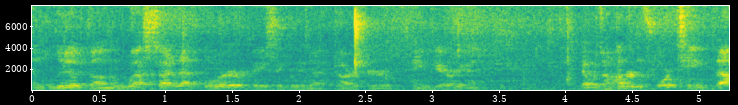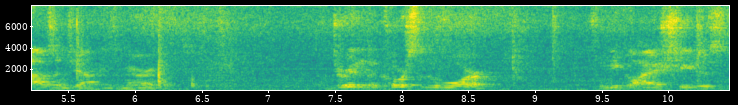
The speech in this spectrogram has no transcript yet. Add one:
and lived on the west side of that border, basically that darker pink area, that was hundred and fourteen thousand Japanese Americans. During the course of the war, Fumiko Hayashida's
